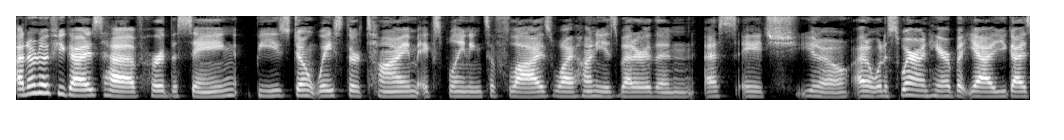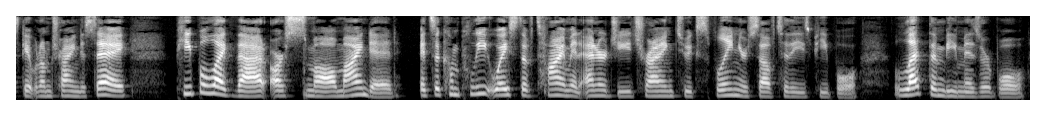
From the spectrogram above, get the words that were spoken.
I don't know if you guys have heard the saying, bees don't waste their time explaining to flies why honey is better than SH. You know, I don't want to swear on here, but yeah, you guys get what I'm trying to say. People like that are small minded. It's a complete waste of time and energy trying to explain yourself to these people. Let them be miserable.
